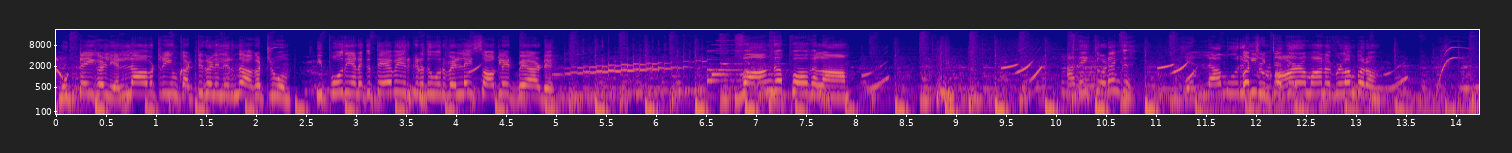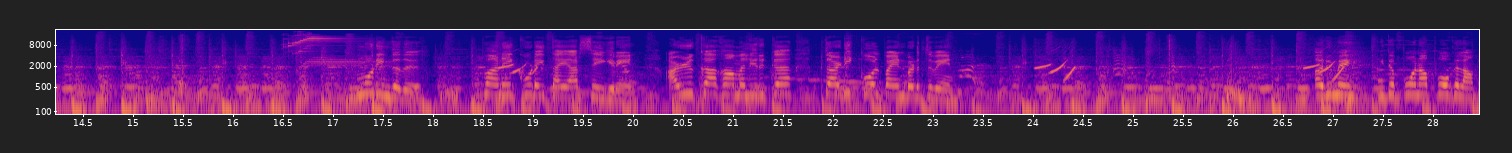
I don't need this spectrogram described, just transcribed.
முட்டைகள் எல்லாவற்றையும் கட்டுகளில் இருந்து அகற்றுவோம். இப்போது எனக்கு தேவை இருக்கிறது ஒரு வெள்ளை சாக்லேட் பேடு வாங்க போகலாம். அதை தொடங்கு. எல்லாம் ஆழமான விளம்பரம். முடிந்தது. பனைக்கூடை தயார் செய்கிறேன். அழுக்காகாமல் இருக்க தடிக்கோல் பயன்படுத்துவேன். அருமை இத போனா போகலாம்.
